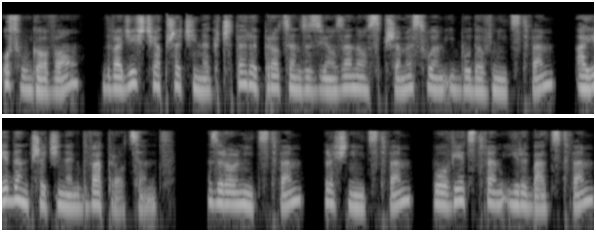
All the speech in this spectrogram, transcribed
usługową, 20,4% związaną z przemysłem i budownictwem, a 1,2% z rolnictwem, leśnictwem, łowiectwem i rybactwem,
